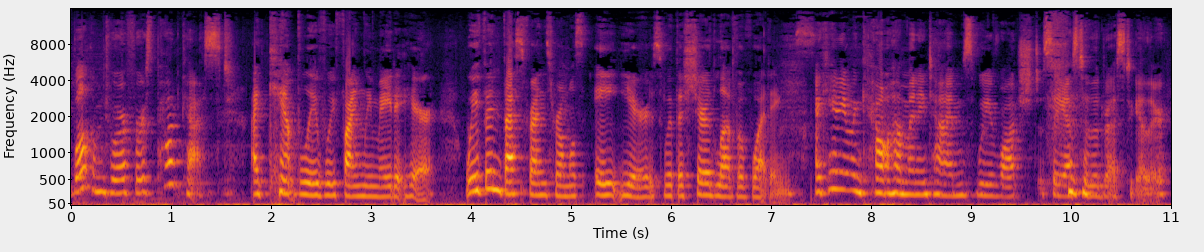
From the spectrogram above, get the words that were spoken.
Welcome to our first podcast. I can't believe we finally made it here. We've been best friends for almost eight years with a shared love of weddings. I can't even count how many times we've watched Say Yes to the Dress together.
